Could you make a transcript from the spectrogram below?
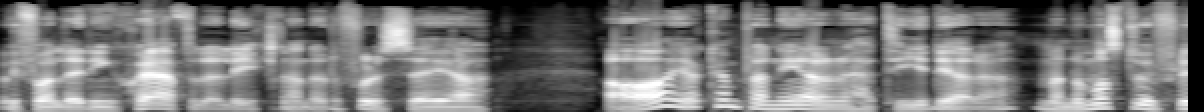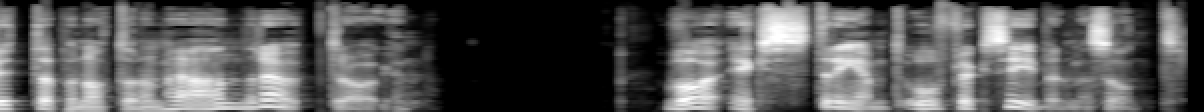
Och ifall det är din chef eller liknande, då får du säga Ja, jag kan planera det här tidigare, men då måste vi flytta på något av de här andra uppdragen. Var extremt oflexibel med sånt.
